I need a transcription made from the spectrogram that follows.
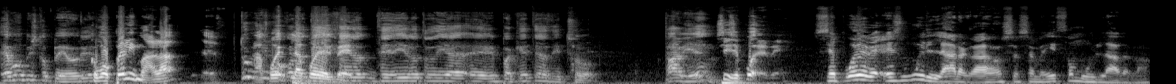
Hemos visto peores. Como peli mala, eh, Tú la, mismo la puedes te, ver. te di el otro día el paquete has dicho, está bien. Sí, se puede ver. Se puede ver, es muy larga, o sea, se me hizo muy larga.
